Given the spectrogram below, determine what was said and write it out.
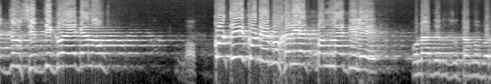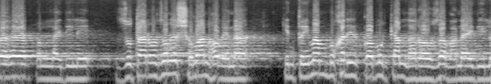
একজন সিদ্দিক হয়ে গেল কোটি কোটি বুখারি এক পাল্লায় দিলে ওনাদের জুতা মোবারকের পল্লায় দিলে জুতার ওজনের সমান হবে না। কিন্তু ইমাম বুখারির কবরকে আল্লাহ রওজা বানাই দিল।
